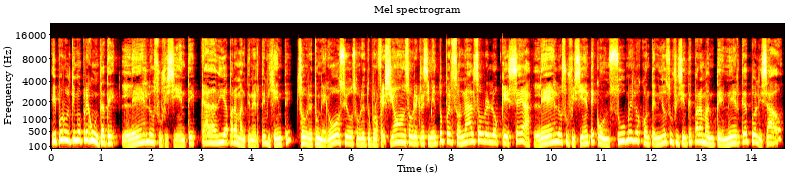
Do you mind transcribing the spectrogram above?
Y por último, pregúntate, ¿lees lo suficiente cada día para mantenerte vigente? Sobre tu negocio, sobre tu profesión, sobre crecimiento personal, sobre lo que sea. ¿Lees lo suficiente? ¿Consumes los contenidos suficientes para mantenerte actualizado?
